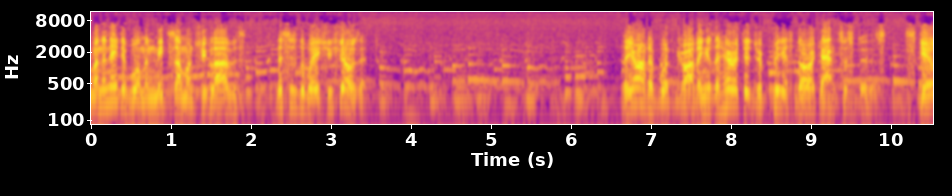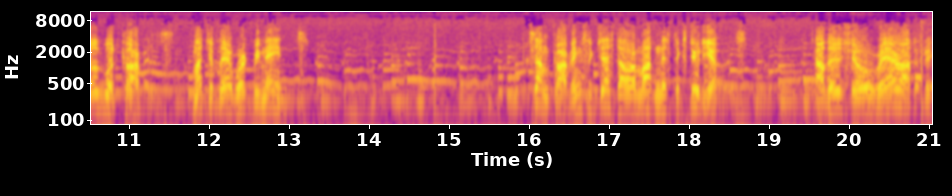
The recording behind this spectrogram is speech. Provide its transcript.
When a native woman meets someone she loves, this is the way she shows it. The art of wood carving is a heritage of prehistoric ancestors, skilled wood carvers. Much of their work remains. Some carvings suggest our modernistic studios. Others show rare artistry.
